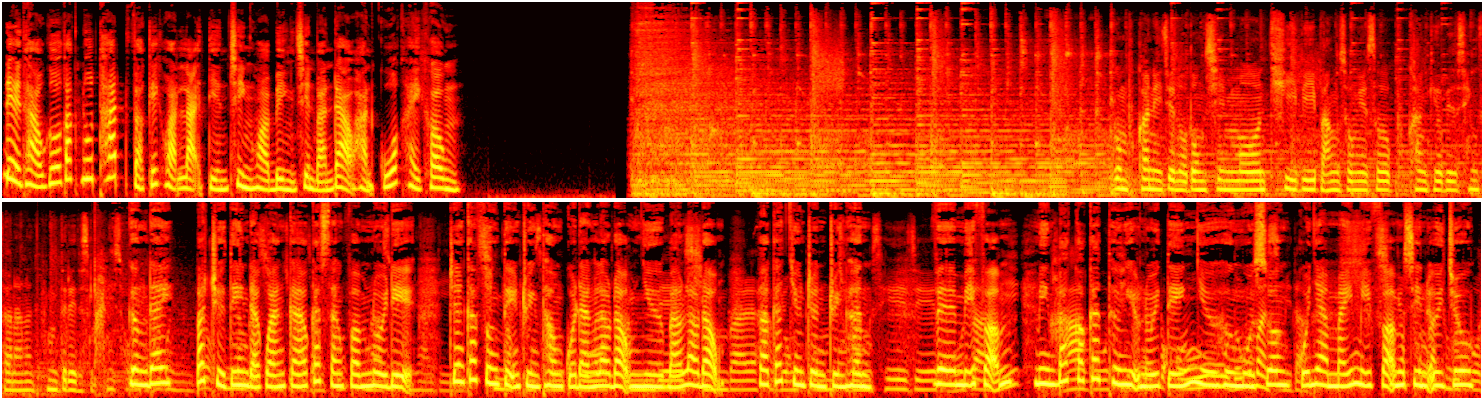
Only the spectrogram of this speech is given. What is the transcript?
để tháo gỡ các nút thắt và kích hoạt lại tiến trình hòa bình trên bán đảo Hàn Quốc hay không. 지금 북한이 이제 노동신문, TV 방송에서 북한 기업에서 생산하는 제품들에 대해서 많이 Gần đây, Bắc Triều Tiên đã quảng cáo các sản phẩm nội địa trên các phương tiện truyền thông của Đảng Lao động như Báo Lao động và các chương trình truyền hình. Về mỹ phẩm, miền Bắc có các thương hiệu nổi tiếng như Hương Mùa Xuân của nhà máy mỹ phẩm Shin Uichu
